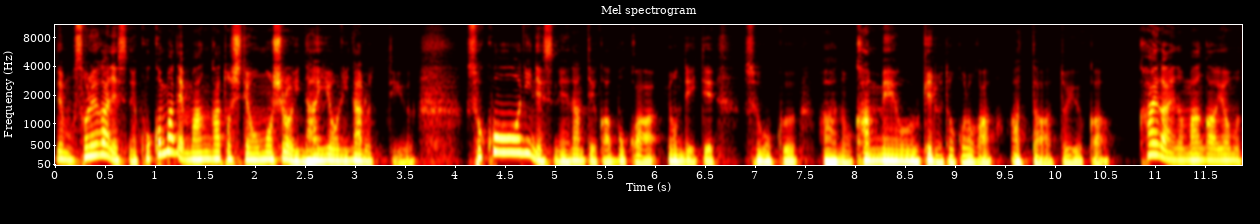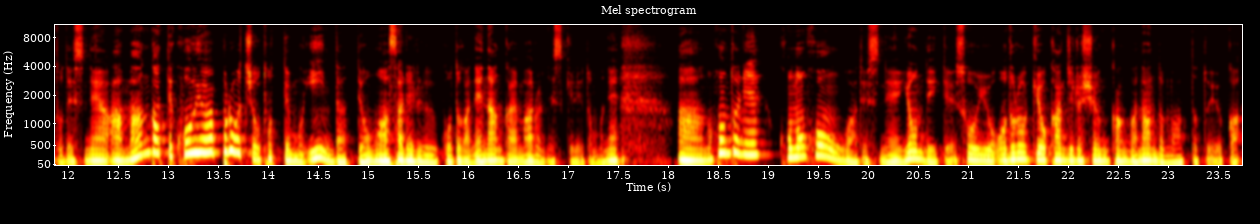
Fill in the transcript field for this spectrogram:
でもそれがですね、ここまで漫画として面白い内容になるっていう、そこにですね、なんていうか僕は読んでいて、すごく、あの、感銘を受けるところがあったというか、海外の漫画を読むとですね、あ、漫画ってこういうアプローチをとってもいいんだって思わされることがね、何回もあるんですけれどもね。あの、本当にね、この本はですね、読んでいて、そういう驚きを感じる瞬間が何度もあったというか、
